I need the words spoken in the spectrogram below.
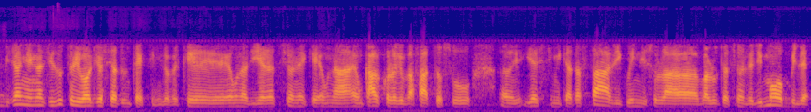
bisogna innanzitutto rivolgersi ad un tecnico perché è una dichiarazione che è, una, è un calcolo che va fatto sugli eh, estimi catastali, quindi sulla valutazione dell'immobile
